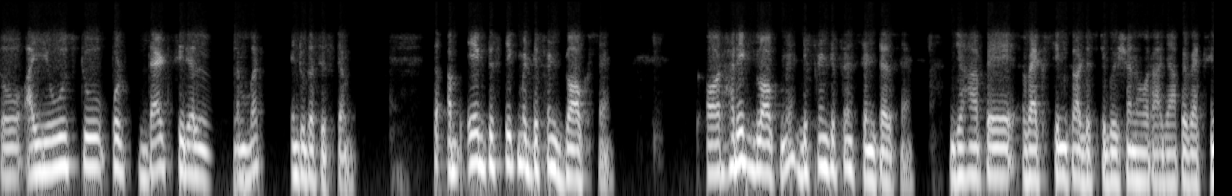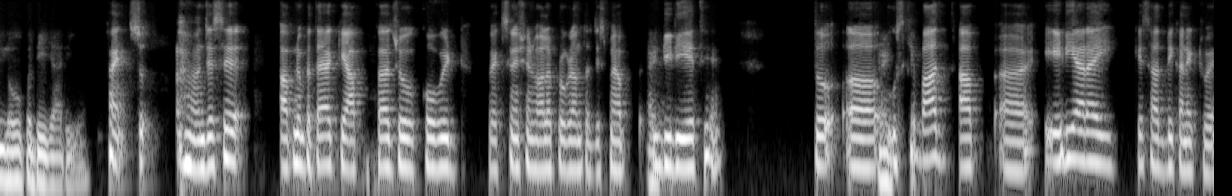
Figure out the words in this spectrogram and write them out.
तो I use to put that serial number into the system तो अब एक डिस्ट्रिक्ट में डिफरेंट ब्लॉक्स हैं। और हर एक ब्लॉक में डिफरेंट डिफरेंट सेंटर्स हैं। जहाँ पे वैक्सीन का डिस्ट्रीब्यूशन हो रहा है जहाँ पे वैक्सीन लोगों को दी जा रही है। फाइन सो जैसे आपने बताया कि आपका जो कोविड वैक्सीनेशन वाला प्रोग्राम था जिसमें आप डीडीए थे तो राइट उसके बाद आप एडीआरआई के साथ भी कनेक्ट हुए?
